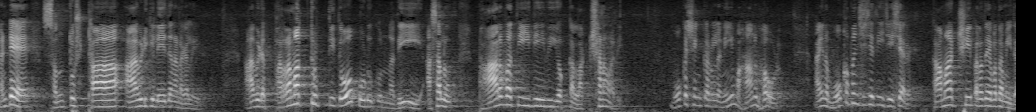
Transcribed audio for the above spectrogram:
అంటే సంతుష్ట ఆవిడికి లేదని అడగలేదు. ఆవిడ పరమతృప్తితో కూడుకున్నది. అసలు పార్వతీదేవి యొక్క లక్షణం అది. మూకశంకరులని మహానుభావుడు. ఆయన మూక పంచశతి చేశారు కామాక్షి పరదేవత మీద.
